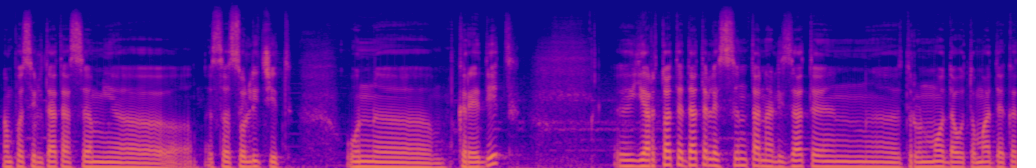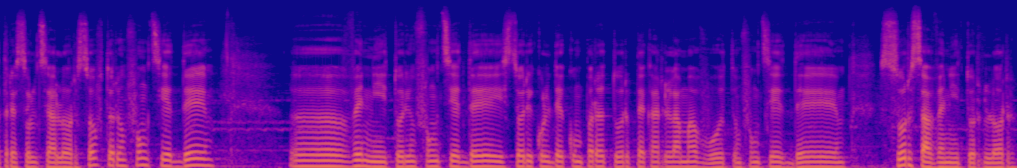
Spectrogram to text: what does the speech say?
am posibilitatea să-mi, uh, să solicit un uh, credit, iar toate datele sunt analizate într-un mod automat de către soluția lor software în funcție de uh, venituri, în funcție de istoricul de cumpărături pe care l-am avut, în funcție de sursa veniturilor,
